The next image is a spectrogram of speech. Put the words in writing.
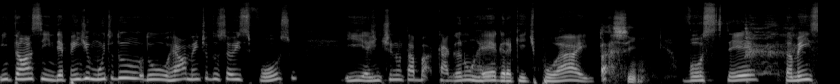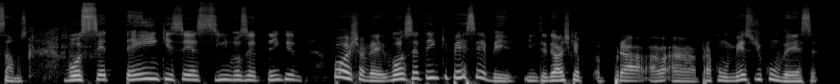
Então, assim, depende muito do, do, realmente do seu esforço. E a gente não tá cagando regra aqui, tipo, ai. Tá sim. Você também somos. Você tem que ser assim, você tem que. Poxa, velho, você tem que perceber, entendeu? Acho que é pra, pra começo de conversa,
